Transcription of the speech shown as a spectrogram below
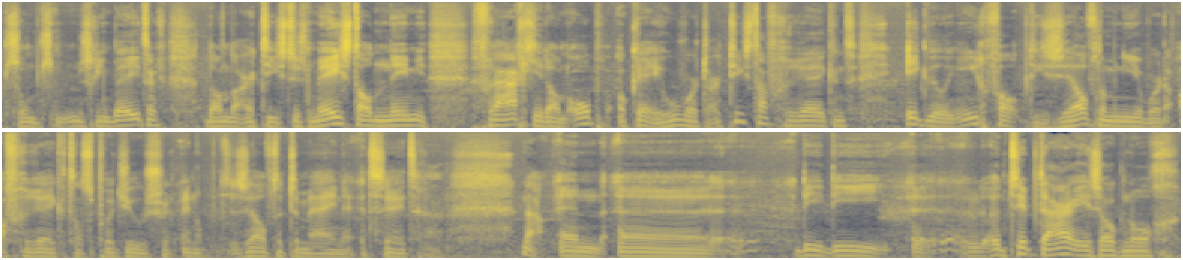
Soms misschien beter dan de artiest. Dus meestal neem je, vraag je dan op, oké, hoe wordt de artiest afgerekend? Ik wil in ieder geval op diezelfde manier worden afgerekend als producer. En op dezelfde termijnen, et cetera. Nou, en uh, die, die, uh, een tip daar is ook nog.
